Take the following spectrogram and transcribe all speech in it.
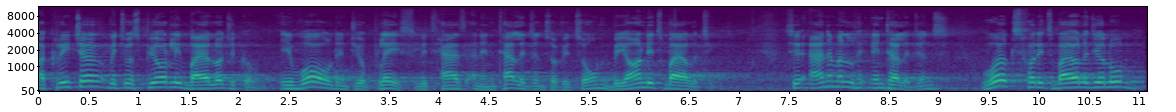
a creature which was purely biological evolved into a place which has an intelligence of its own beyond its biology. See, animal intelligence works for its biology alone.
